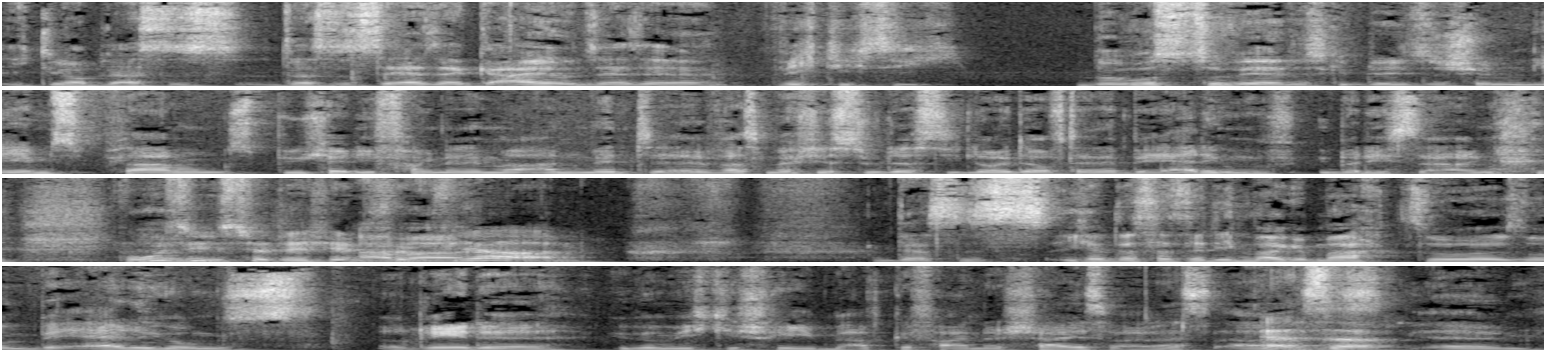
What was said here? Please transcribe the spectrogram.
ich glaube, das ist, das ist sehr, sehr geil und sehr, sehr wichtig, sich bewusst zu werden. Es gibt ja diese schönen Lebensplanungsbücher, die fangen dann immer an mit, äh, was möchtest du, dass die Leute auf deiner Beerdigung über dich sagen? Wo ähm, siehst du dich in fünf Jahren? Das ist, ich habe das tatsächlich mal gemacht, so, so eine Beerdigungsrede über mich geschrieben. Abgefahrener Scheiß war das. Aber es ist, ähm,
